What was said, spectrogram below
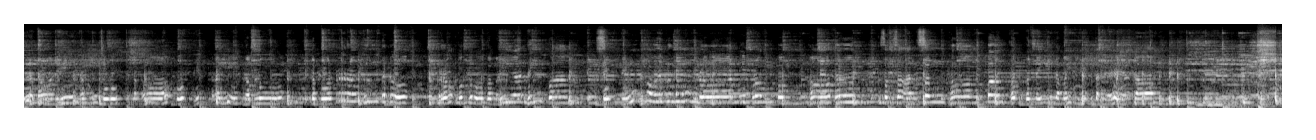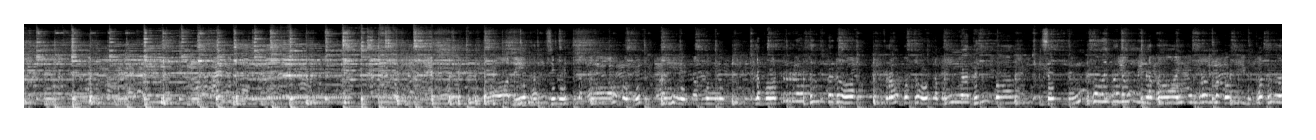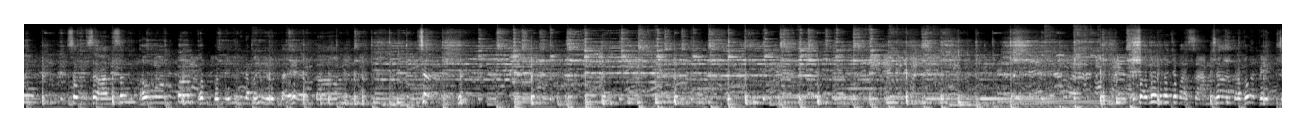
และตอนนี้ทั้งชีวิตละขออุทิศให้กับลูกละปวดร้าวถึงกระดูกเพราะผมถูกกับเมียทิ้งกวาง นคนนี้และไม่แต่ตามตอนทั้งชีวิตและขออุทิศให้กับลูกและปวดร้าถึงกระดูกเพราะผมถูกละเมียทิ้งกวางสุดถึงคอยประนมละคอยอุ้มพรหมกลขอเธอนสงสารสังทองบางคนคนนี้ละไม่แต่ตาม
